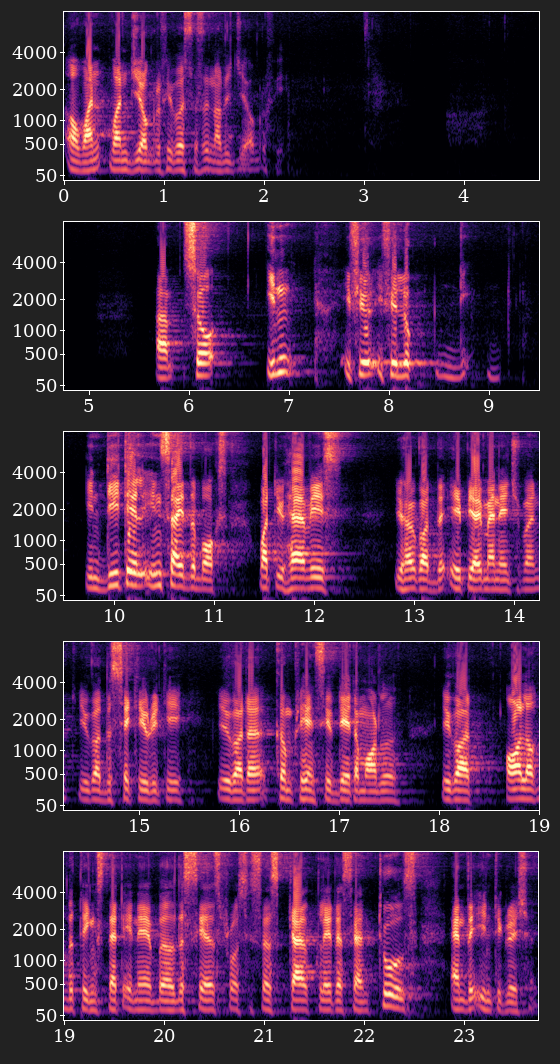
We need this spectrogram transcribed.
Or one, one geography versus another geography. Um, so in, if, you, if you look in detail inside the box, what you have is you have got the API management, you got the security, you got a comprehensive data model, you got all of the things that enable the sales processes, calculators, and tools, and the integration.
